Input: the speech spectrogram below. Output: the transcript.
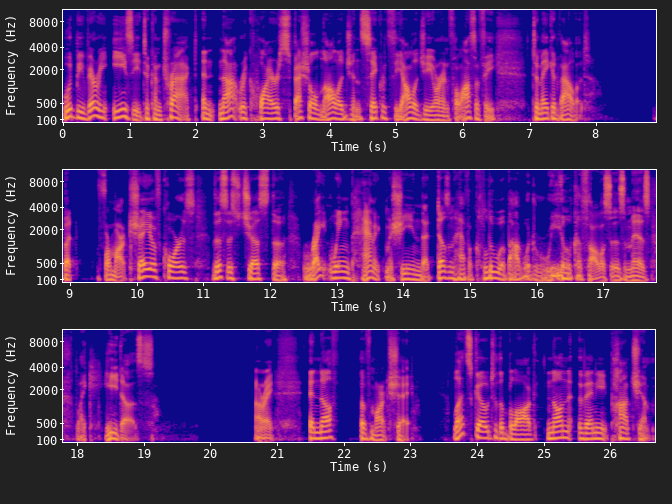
would be very easy to contract and not require special knowledge in sacred theology or in philosophy to make it valid. But for Mark Shea, of course, this is just the right wing panic machine that doesn't have a clue about what real Catholicism is, like he does. All right, enough of Mark Shea. Let's go to the blog Non Veni Pacem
